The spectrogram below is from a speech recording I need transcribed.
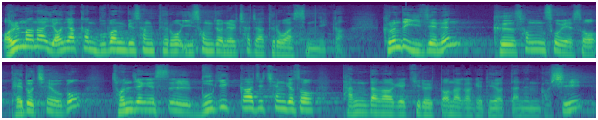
얼마나 연약한 무방비 상태로 이 성전을 찾아 들어왔습니까? 그런데 이제는 그 성소에서 배도 채우고 전쟁에 쓸 무기까지 챙겨서 당당하게 길을 떠나가게 되었다는 것이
